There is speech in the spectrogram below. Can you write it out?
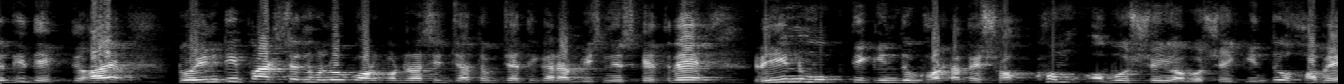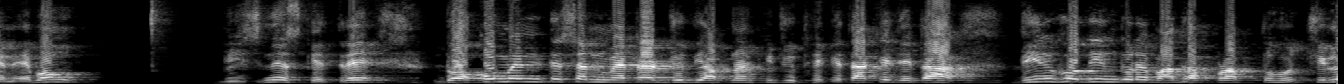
যদি দেখতে হয় টোয়েন্টি পার্সেন্ট হলেও কর্কট রাশির জাতক জাতিকারা বিজনেস ক্ষেত্রে ঋণ মুক্তি কিন্তু ঘটাতে সক্ষম, অবশ্যই অবশ্যই কিন্তু হবেন। এবং বিজনেস ক্ষেত্রে ডকুমেন্টেশন ম্যাটার যদি আপনার কিছু থেকে থাকে, যেটা দীর্ঘদিন ধরে বাধাপ্রাপ্ত হচ্ছিল,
